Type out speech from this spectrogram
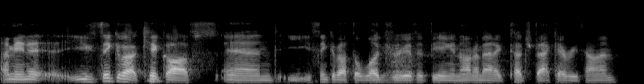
I mean, it, you think about kickoffs and you think about the luxury of it being an automatic touchback every time.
